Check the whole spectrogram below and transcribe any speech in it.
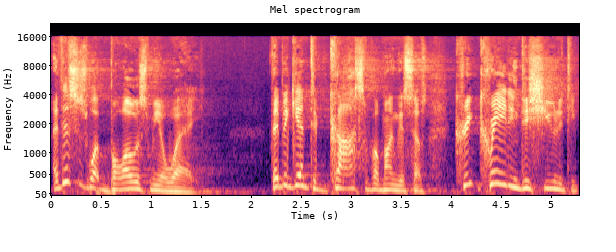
and this is what blows me away. They began to gossip among themselves, cre- creating disunity.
